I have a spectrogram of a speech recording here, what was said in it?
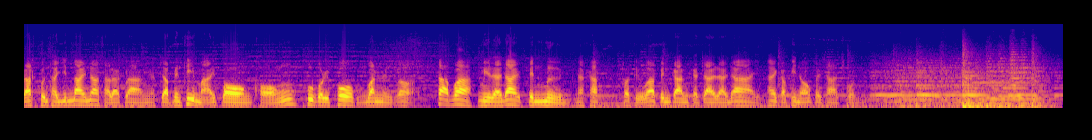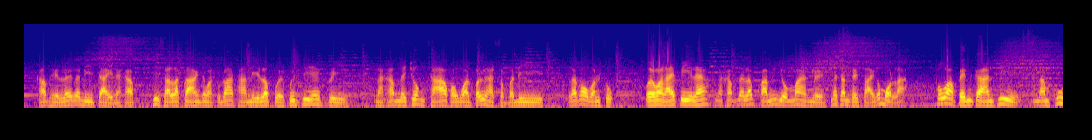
รัฐคนไทยยิ้มได้หน้าสารกลางเนี่ยจะเป็นที่หมายปองของผู้บริโภควันหนึ่งก็ทราบว่ามีรายได้เป็นหมื่นนะครับ ก็ถือว่าเป็นการกระจายรายได้ให้กับพี่น้องประชาชน ครับเห็นแล้วก็ดีใจนะครับ ที่สารกลางจังหวัดสุราษฎร์ธานีเราเปิดพื้นที่ให้ฟรีนะครับในช่วงเช้าของวันพฤหัสบดี แล้วก็วันศุกร์เปิดมาหลายปีแล้วนะครับได้รับความนิยมมากเลยไม่ทันสายๆก็หมดละ ราะว่าเป็นการที่นำผู้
